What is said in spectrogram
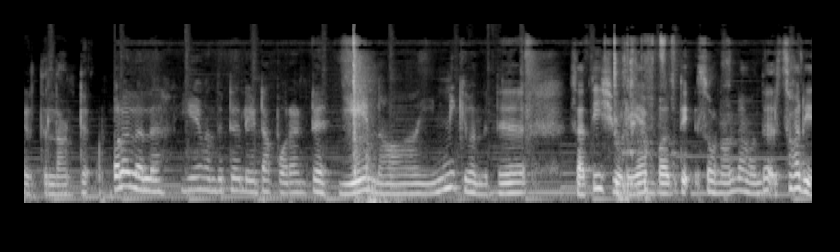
எடுத்துடலான்ட்டு. சொல்லலைல்ல ஏன் வந்துட்டு லேட்டாக போகிறேன்ட்டு ஏன்னா இன்னைக்கு வந்துட்டு சதீஷுடைய பர்த்டே ஸோ அதனால் நான் வந்து சாரி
